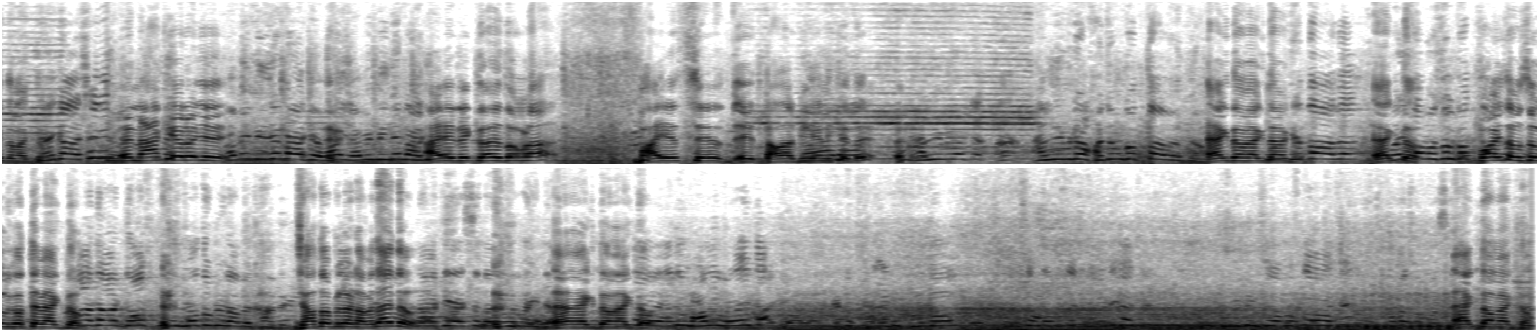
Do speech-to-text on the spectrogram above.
একদম একদম। না খেয়ে রয়েছে আমি নিজে না খেয়ে ভাই আমি নিজে না আর খেয়ে। দেখতে পাচ্ছ তোমরা? ভাই এসছে দাদার বিরিয়ানি খেতে। আনলিমিটেড হজম করতে হবে একদম একদম। একদম। পয়সা করতে হবে। একদম। প্লেট যত প্লেট হবে তাই তো? ভাইটা একদম একদম। একদম একদম।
